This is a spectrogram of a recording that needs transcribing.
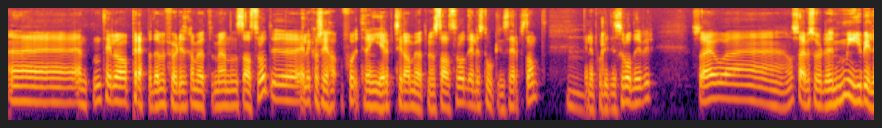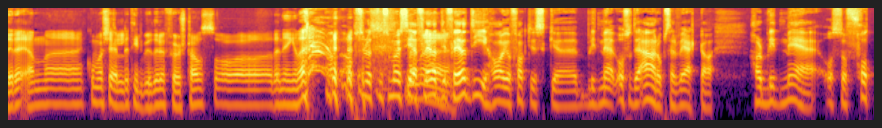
eh, enten til å preppe dem før de skal møte med en statsråd, eller kanskje trenger hjelp til å møte med en statsråd eller stortingsrepresentant Mm. eller politisk rådgiver. Så er jo, eh, og så er vi selvfølgelig mye billigere enn eh, kommersielle tilbydere, First House og den gjengen der. Ja, absolutt. Så må jeg si flere, eh, flere av de har jo faktisk blitt med, også det er observert, da, har blitt med og så fått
